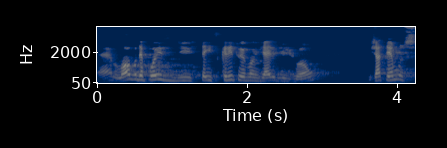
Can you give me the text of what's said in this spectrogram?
né? logo depois de ter escrito o Evangelho de João, já temos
